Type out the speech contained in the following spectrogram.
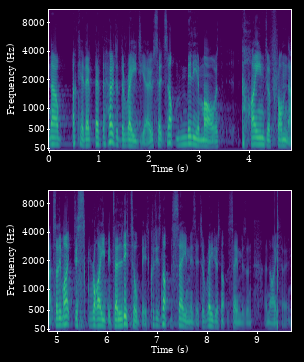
Now, okay, they've, they've heard of the radio, so it's not a million miles kind of from that. So they might describe it a little bit, because it's not the same, is it? A radio is not the same as an, an iPhone.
